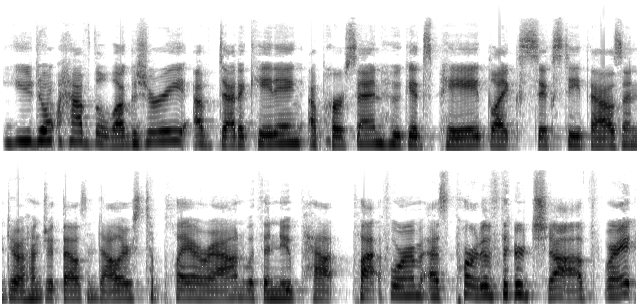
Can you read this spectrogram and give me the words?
you don't have the luxury of dedicating a person who gets paid like $60,000 to $100,000 to play around with a new pa- platform as part of their job, right?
